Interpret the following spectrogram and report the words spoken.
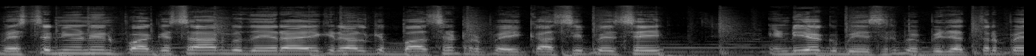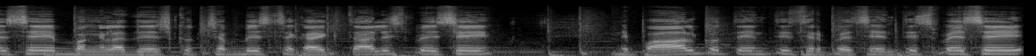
वेस्टर्न यूनियन पाकिस्तान को दे रहा है एक रियाल के बासठ रुपये इक्यासी पैसे। इंडिया को बीस रुपये पचहत्तर पैसे। बांग्लादेश को छब्बीस टका इकतालीस पैसे। नेपाल को तैंतीस रुपये सैंतीस पैसे।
